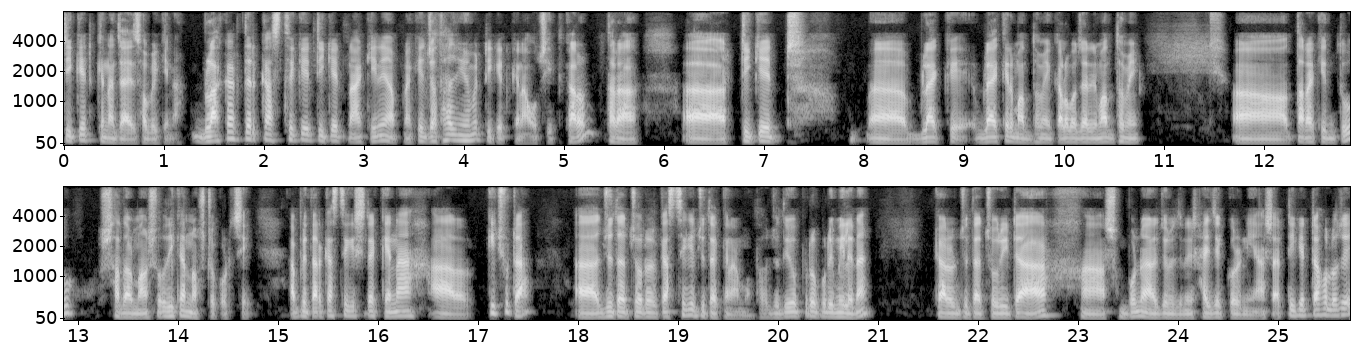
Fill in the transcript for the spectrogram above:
টিকিট কেনা জায়েজ হবে কিনা? ব্ল্যাকারদের কাছ থেকে টিকিট না কিনে আপনাকে যথানিয়মে টিকিট কেনা উচিত। কারণ তারা টিকিট ব্ল্যাক ব্ল্যাকের মাধ্যমে, কালোবাজারের মাধ্যমে তারা কিন্তু সাধারণ মানুষের অধিকার নষ্ট করছে। আপনি তার কাছ থেকে সেটা কেনা আর কিছুটা জুতা চোরের কাছ থেকে জুতা কেনার মতো, যদিও পুরোপুরি মিলে না। কারণ জুতা চুরিটা সম্পূর্ণ আরেকজনের জিনিস হাইজেক করে নিয়ে আসা। টিকিটটা হলো যে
